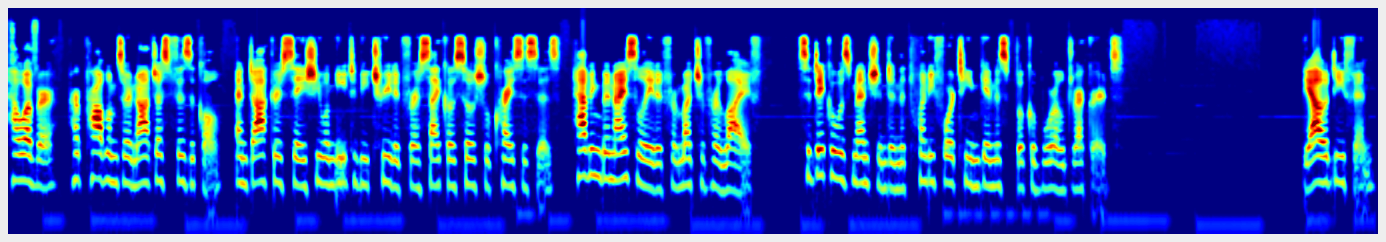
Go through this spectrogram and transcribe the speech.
However, her problems are not just physical, and doctors say she will need to be treated for a psychosocial crisis, having been isolated for much of her life. Siddiqa was mentioned in the 2014 Guinness Book of World Records. Yao Defen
